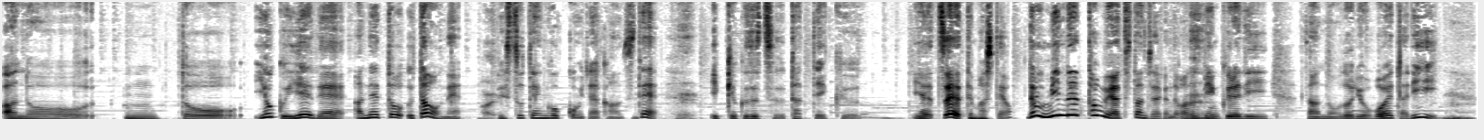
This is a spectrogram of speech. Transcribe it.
あのうんとよく家で姉と歌をね、はい、ベストテンごっこみたいな感じで1曲ずつ歌っていくやつはやってましたよ。でもみんな多分やってたんじゃないかな。あの、ピンク・レディーさんの踊りを覚えたり、うん、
